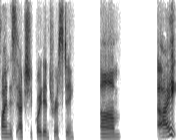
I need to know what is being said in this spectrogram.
find this actually quite interesting. Um, I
